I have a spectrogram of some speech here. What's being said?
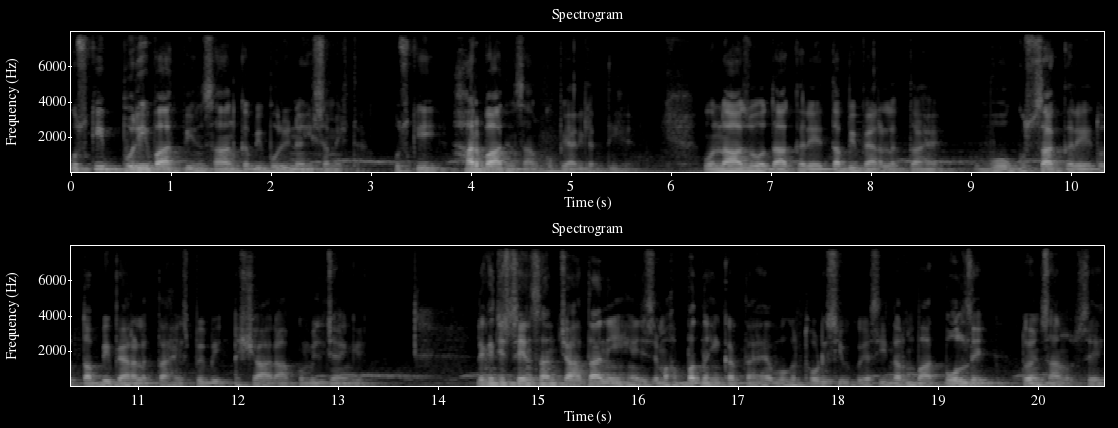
उसकी बुरी बात भी इंसान कभी बुरी नहीं समझता। उसकी हर बात इंसान को प्यारी लगती है। वो नाज व अदा करे तब भी प्यारा लगता है। वो गुस्सा करे तो तब भी प्यारा लगता है, इस पर भी अशार आपको मिल जाएँगे। लेकिन जिससे इंसान चाहता नहीं है, जिसे मोहब्बत नहीं करता है, वो अगर थोड़ी सी भी कोई ऐसी नरम बात बोल दे तो इंसान उससे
